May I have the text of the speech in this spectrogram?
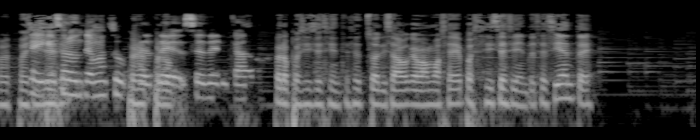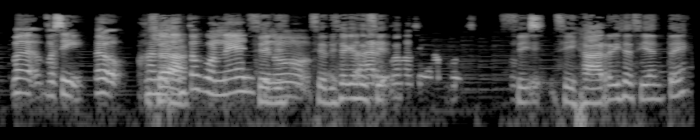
Pues, pues que si un tema súper delicado. Pero pues si se siente sexualizado, ¿qué vamos a hacer? Pues si se siente, se siente. Pues, pues sí, pero no tanto con él, si sino... si él dice que se siente... Pues, si, si Harry se siente,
